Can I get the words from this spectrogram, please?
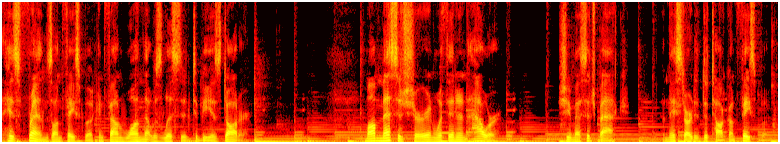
his friends on Facebook and found one that was listed to be his daughter. Mom messaged her, and within an hour, she messaged back, and they started to talk on Facebook.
